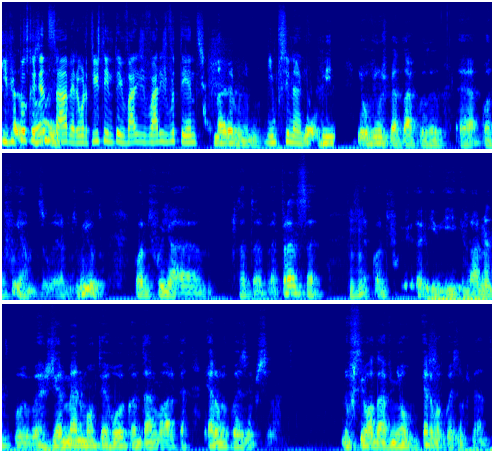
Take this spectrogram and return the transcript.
E pouca gente sabe, era um artista em, em várias, várias vertentes. Impressionante. Eu vi, eu vi um espetáculo de, é, quando fui, era muito miúdo, quando fui a, portanto, a, a França, Uhum. Quando fui, e, e, realmente a Germano Monterro a cantar Lorca era uma coisa impressionante. No Festival da Avignon era uma coisa impressionante.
